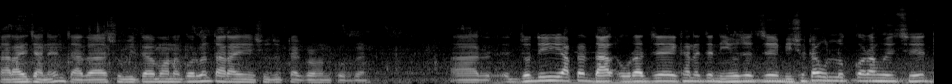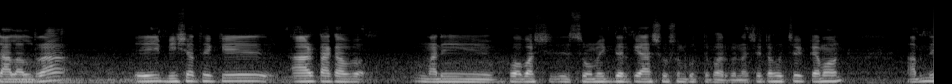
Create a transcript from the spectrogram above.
তারাই জানেন। যারা সুবিধা মনে করবেন তারাই এই সুযোগটা গ্রহণ করবেন। আর যদি আপনার দা ওরা যে এখানে যে নিউজের যে বিষয়টা উল্লেখ করা হয়েছে, দালালরা এই বিষয় থেকে আর টাকা মানে প্রবাসী শ্রমিকদেরকে আর শোষণ করতে পারবে না। সেটা হচ্ছে কেমন? আপনি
